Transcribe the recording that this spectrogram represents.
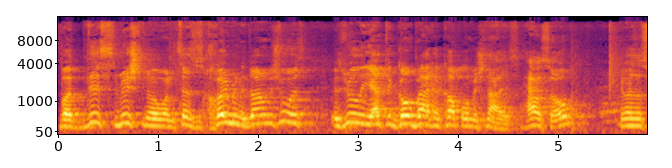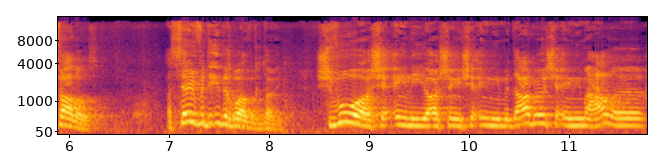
but this Mishnah, when it says Chaymin and Don is really you have to go back a couple of Mishnahs. How so? It Because as follows: A for the idach bad v'ketani. Shvua she'eni yashin she'eni medaber she'eni mahalach.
